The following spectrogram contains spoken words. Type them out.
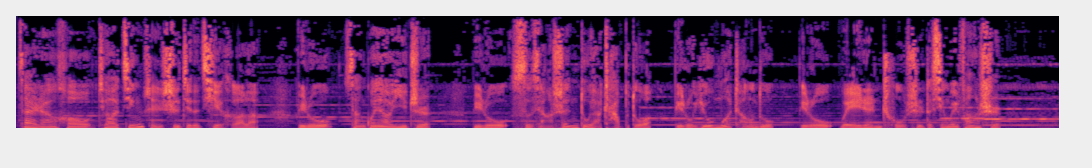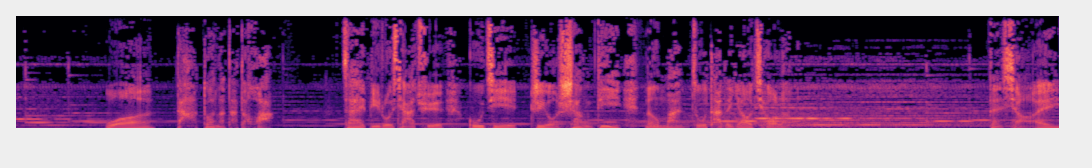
再然后就要精神世界的契合了，比如三观要一致，比如思想深度要差不多，比如幽默程度，比如为人处事的行为方式。我打断了他的话，再比如下去，估计只有上帝能满足他的要求了。但小 A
